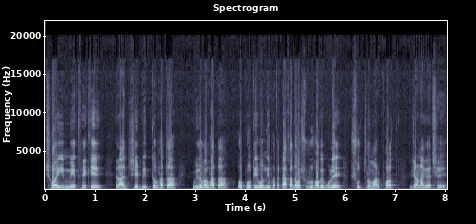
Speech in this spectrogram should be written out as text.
ছয়ই মে থেকে রাজ্যে বৃদ্ধ ভাতা, বিধবা ভাতা ও প্রতিবন্ধী ভাতা টাকা দেওয়া শুরু হবে বলে সূত্র মারফত জানা গেছে।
